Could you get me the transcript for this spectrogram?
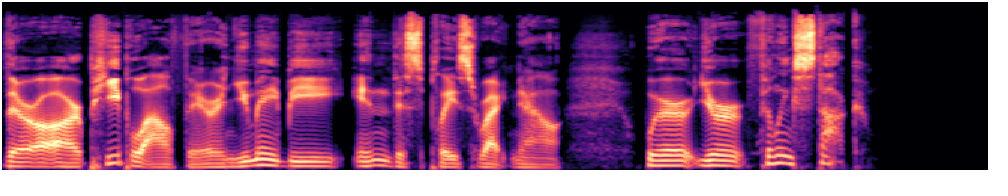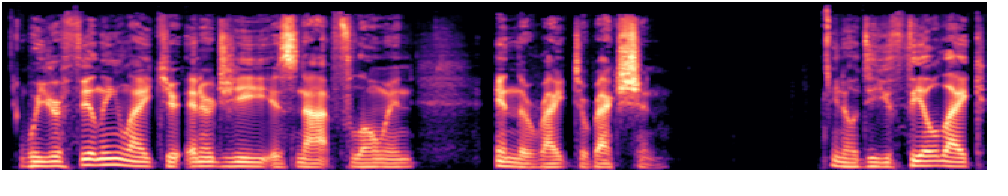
there are people out there, and you may be in this place right now where you're feeling stuck, where you're feeling like your energy is not flowing in the right direction. You know, do you feel like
